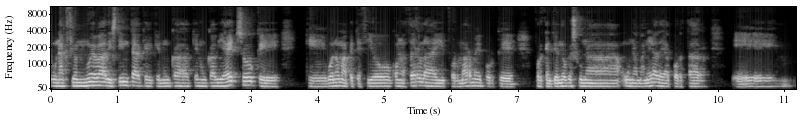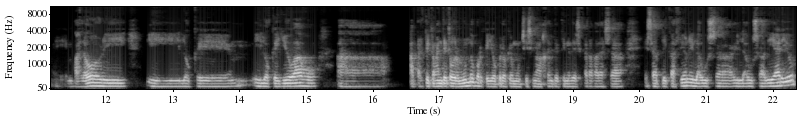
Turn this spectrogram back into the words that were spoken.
una acción nueva, distinta, que, que, nunca, que nunca había hecho, que, que bueno, me apeteció conocerla y formarme porque, porque entiendo que es una, una manera de aportar eh, valor y, y, lo que, y lo que yo hago a, a prácticamente todo el mundo, porque yo creo que muchísima gente tiene descargada esa, esa aplicación y la usa y la usa a diario.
